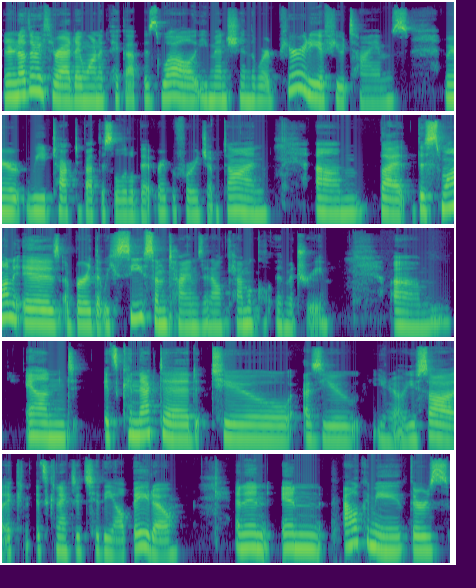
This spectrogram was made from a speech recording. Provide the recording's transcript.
And another thread I want to pick up as well. You mentioned the word purity a few times. We we talked about this a little bit right before we jumped on. Um, but the swan is a bird that we see sometimes in alchemical imagery, um, and it's connected to as you you know you saw it, it's connected to the albedo and in in alchemy there's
